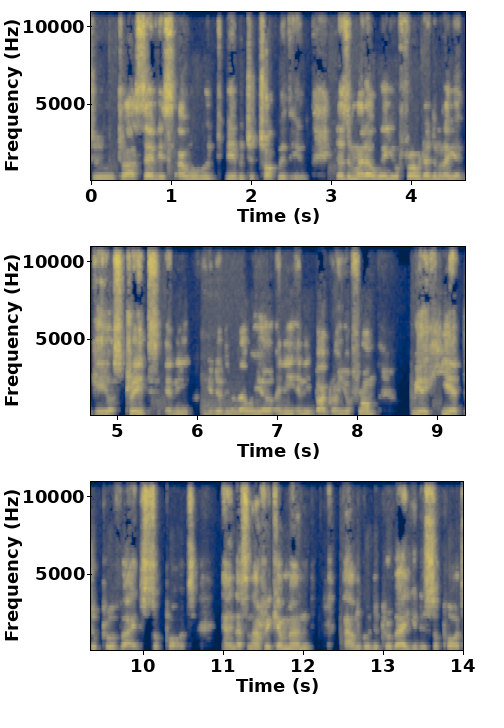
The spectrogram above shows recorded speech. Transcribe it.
to, to our service, and we would be able to talk with you. It doesn't matter where you're from, doesn't matter if you're gay or straight, any it doesn't matter where you're any any background you're from. We are here to provide support. And as an African man, I'm going to provide you the support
